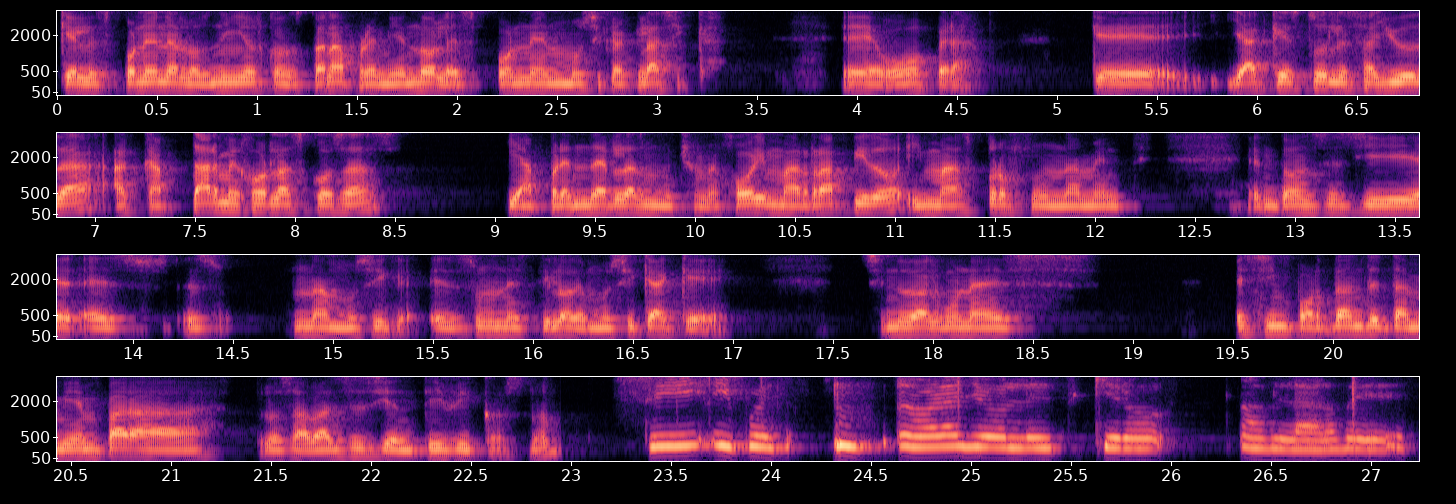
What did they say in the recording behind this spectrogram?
que les ponen a los niños cuando están aprendiendo, les ponen música clásica eh, o ópera, que ya que esto les ayuda a captar mejor las cosas y aprenderlas mucho mejor y más rápido y más profundamente. Entonces sí, es, es una música, es un estilo de música que sin duda alguna es, es importante también para los avances científicos, ¿no? Sí, y pues ahora yo les quiero hablar de,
